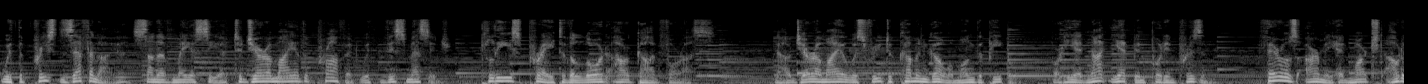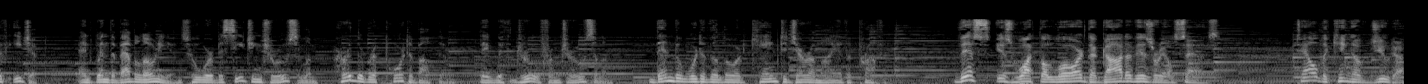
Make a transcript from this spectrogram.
with the priest Zephaniah son of Maaseiah to Jeremiah the prophet with this message, Please pray to the Lord our God for us. Now Jeremiah was free to come and go among the people, for he had not yet been put in prison. Pharaoh's army had marched out of Egypt, and when the Babylonians who were besieging Jerusalem heard the report about them, they withdrew from Jerusalem. Then the word of the Lord came to Jeremiah the prophet. This is what the Lord, the God of Israel, says. Tell the king of Judah,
